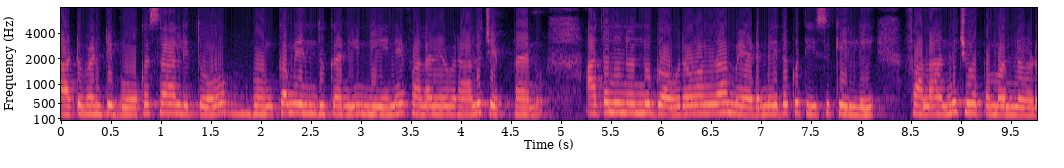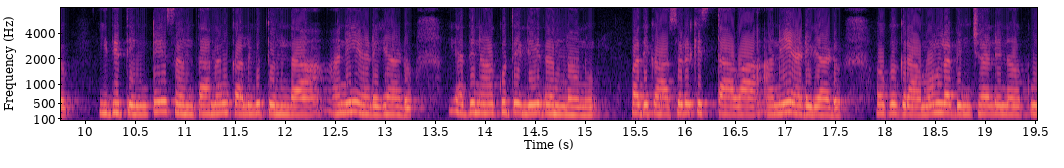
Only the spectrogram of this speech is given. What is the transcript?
అటువంటి భోగశాలితో బొంకమెందుకని నేనే ఫల వివరాలు చెప్పాను. అతను నన్ను గౌరవంగా మేడ మీదకు తీసుకెళ్ళి ఫలాన్ని చూపమన్నాడు. ఇది తింటే సంతానం కలుగుతుందా అని అడిగాడు. అది నాకు తెలియదన్నాను. పది కాసులకిస్తావా అని అడిగాడు. ఒక గ్రామం లభించాలి నాకు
